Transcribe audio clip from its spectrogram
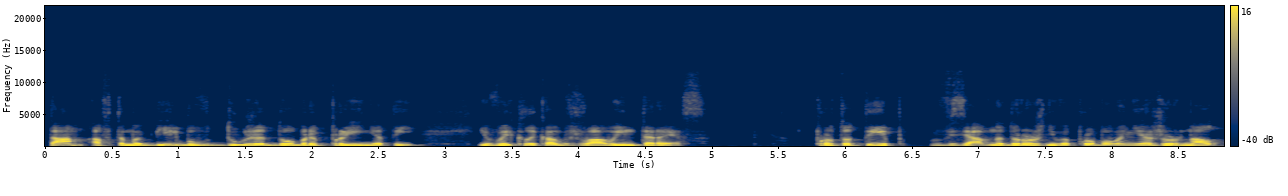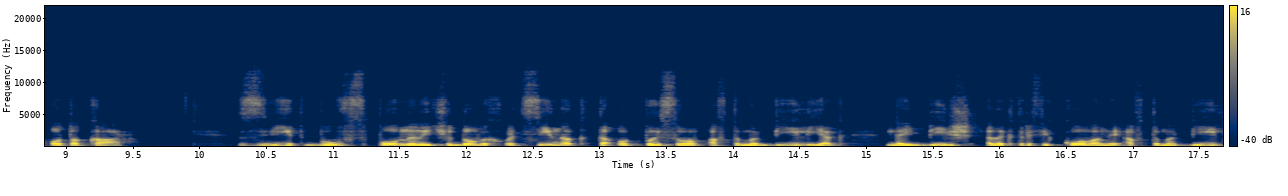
Там автомобіль був дуже добре прийнятий і викликав жвавий інтерес. Прототип взяв на дорожні випробування журнал Отокар. Звіт був сповнений чудових оцінок та описував автомобіль як найбільш електрифікований автомобіль,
